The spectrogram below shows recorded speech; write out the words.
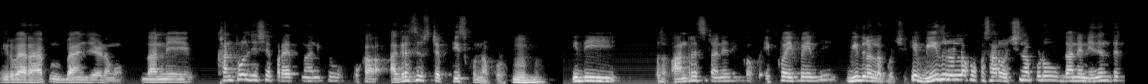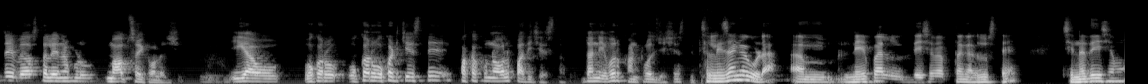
ఇరవై ఆరు యాప్లు బ్యాన్ చేయడము దాన్ని కంట్రోల్ చేసే ప్రయత్నానికి ఒక అగ్రెసివ్ స్టెప్ తీసుకున్నప్పుడు ఇది అన్రెస్ట్ అనేది ఇంకొక ఎక్కువైపోయింది వీధులలోకి వచ్చి. ఇక వీధులలోకి ఒకసారి వచ్చినప్పుడు దాన్ని నియంత్రించే వ్యవస్థ లేనప్పుడు మాప్ సైకాలజీ. ఇక ఒకరు ఒకరు ఒకటి చేస్తే పక్కకున్న వాళ్ళు పది చేస్తారు. దాన్ని ఎవరు కంట్రోల్ చేసే స్థితి? అసలు నిజంగా కూడా నేపాల్ దేశవ్యాప్తంగా చూస్తే చిన్న దేశము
